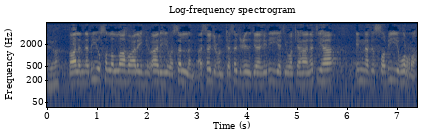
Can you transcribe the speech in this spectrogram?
أيوة. قال النبي صلى الله عليه وآله وسلم أسجع كسجع الجاهلية وكهانتها؟ إن في الصبي غرة.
